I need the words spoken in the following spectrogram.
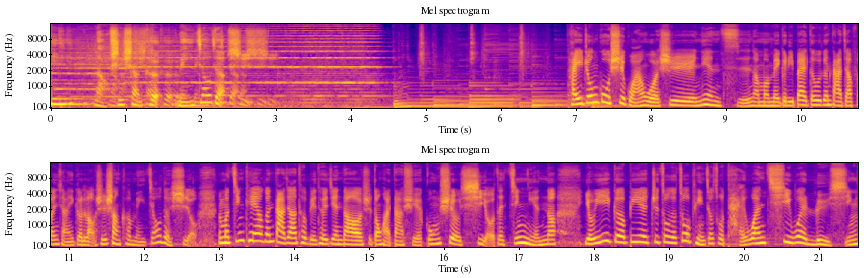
一老师上课没教的事。台中故事馆，我是念慈。那么每个礼拜都会跟大家分享一个老师上课没教的事哦。那么今天要跟大家特别推荐到是东海大学公社系哦，在今年呢有一个毕业制作的作品叫做《台湾气味旅行》，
